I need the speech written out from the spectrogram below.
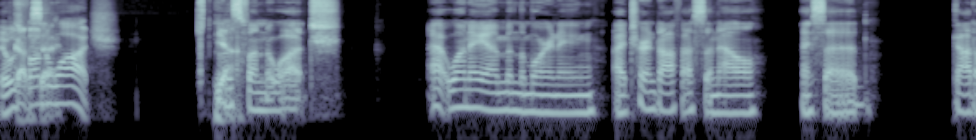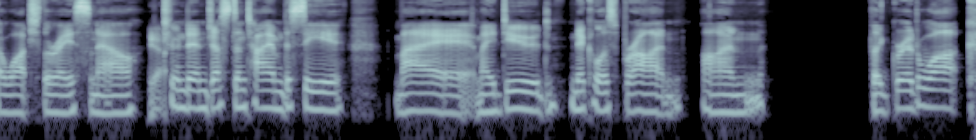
It was fun say. to watch. It was fun to watch. At 1 a.m. in the morning, I turned off SNL. I said, gotta watch the race now. Yeah. Tuned in just in time to see my my dude, Nicholas Braun, on the grid walk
